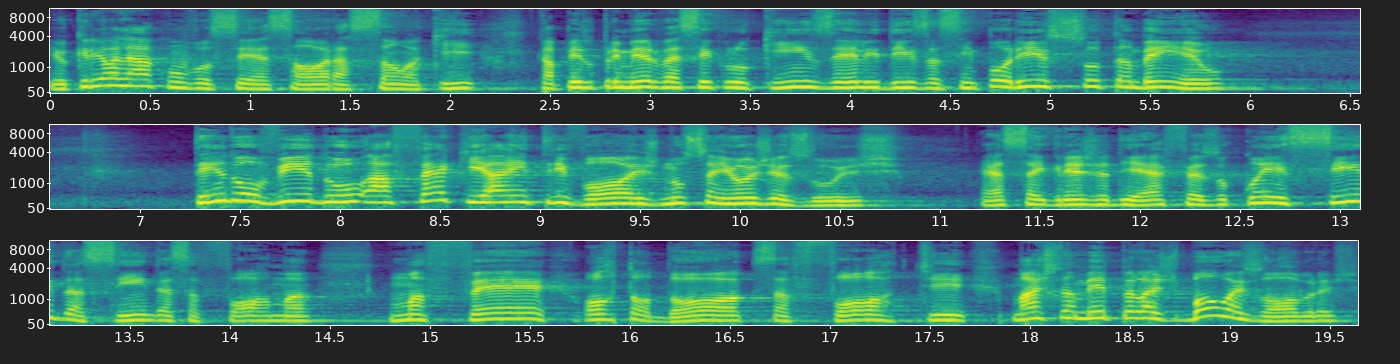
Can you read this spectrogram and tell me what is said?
Eu queria olhar com você essa oração aqui, capítulo 1, versículo 15, ele diz assim: Por isso também eu, tendo ouvido a fé que há entre vós no Senhor Jesus, essa igreja de Éfeso, conhecida assim, dessa forma, uma fé ortodoxa, forte, mas também pelas boas obras.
